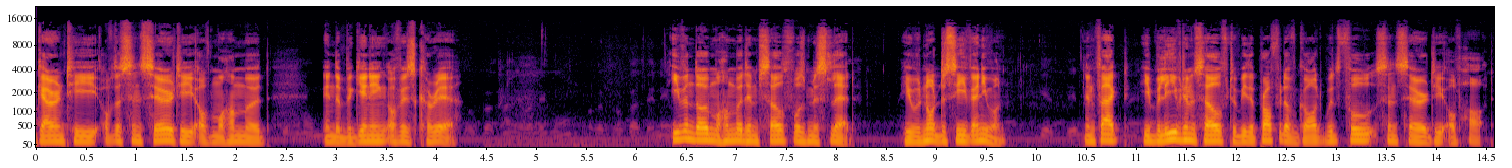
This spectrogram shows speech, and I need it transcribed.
guarantee of the sincerity of Muhammad in the beginning of his career. Even though Muhammad himself was misled, he would not deceive anyone. In fact, he believed himself to be the Prophet of God with full sincerity of heart.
